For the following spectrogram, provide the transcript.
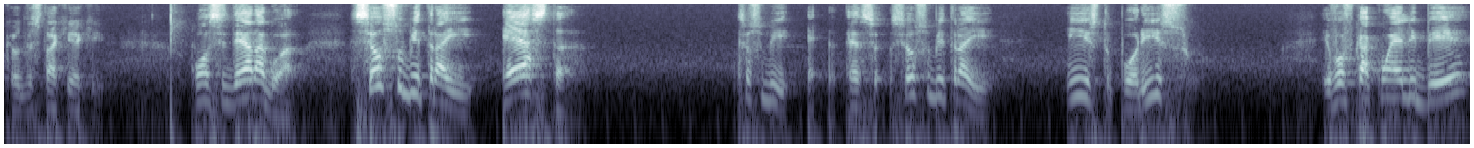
que eu destaquei aqui. Considera agora, se eu subtrair esta, se eu, subir, é, é, se eu subtrair isto por isso, eu vou ficar com LB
